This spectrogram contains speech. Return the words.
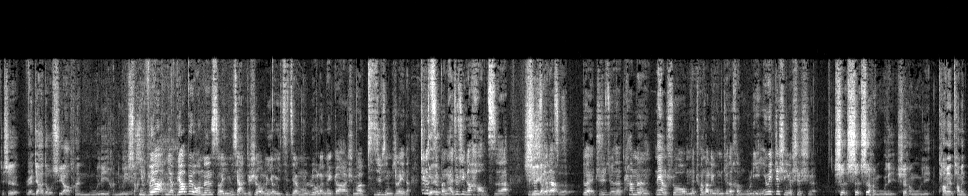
就是人家都需要很努力，很努力上。你不要，你也不要被我们所影响。就是我们有一期节目录了那个什么批评之类的，这个词本来就是一个好词，只是觉得。对，只是觉得他们那样说我们的创造力，我们觉得很无力，因为这是一个事实。是是是很无力，是很无力。他们他们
